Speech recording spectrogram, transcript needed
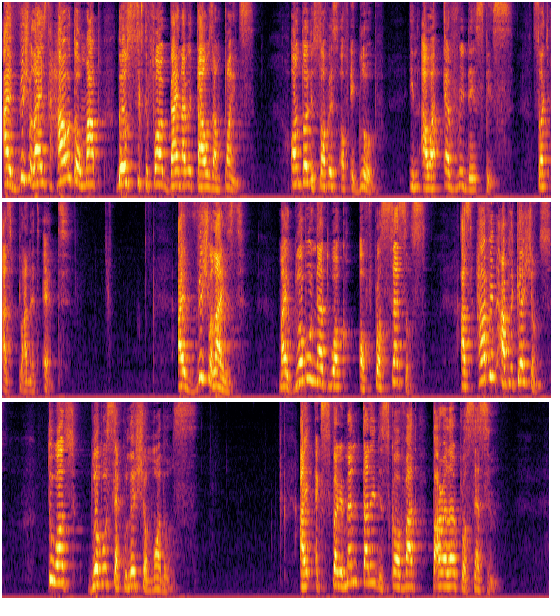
I visualized how to map those 64 binary thousand points onto the surface of a globe in our everyday space, such as planet Earth. I visualized my global network of processors as having applications towards global circulation models. I experimentally discovered parallel processing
